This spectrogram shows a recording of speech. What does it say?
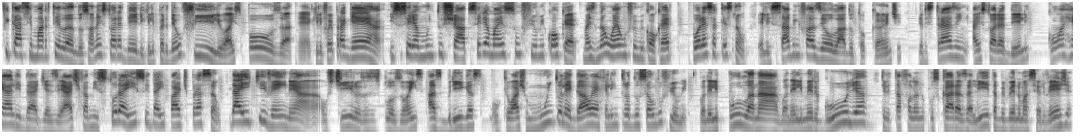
ficasse martelando só na história dele, que ele perdeu o filho, a esposa, é, que ele foi pra guerra, isso seria muito chato, seria mais um filme qualquer. Mas não é um filme qualquer por essa questão. Eles sabem fazer o lado tocante, eles trazem a história dele com a realidade asiática, mistura isso e daí parte pra ação. Daí que vem, né, os tiros, as explosões, as brigas. O que eu acho muito legal é aquela introdução do filme. Quando ele pula na água, né, ele mergulha, que ele tá falando com os caras ali, tá bebendo uma cerveja,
